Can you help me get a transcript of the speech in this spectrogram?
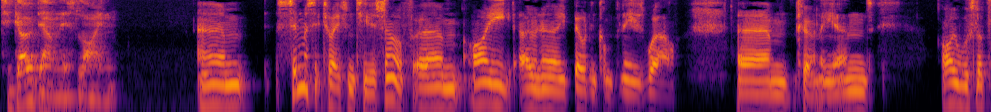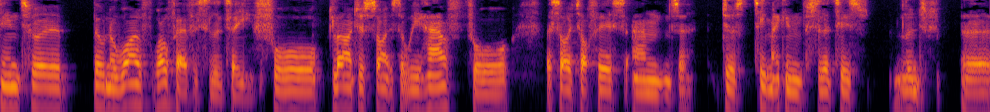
to go down this line? similar situation to yourself. I own a building company as well currently, and I was looking into a building a welfare facility for larger sites that we have for a site office and just tea making facilities, lunch uh,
